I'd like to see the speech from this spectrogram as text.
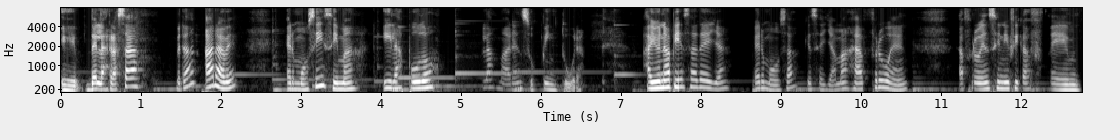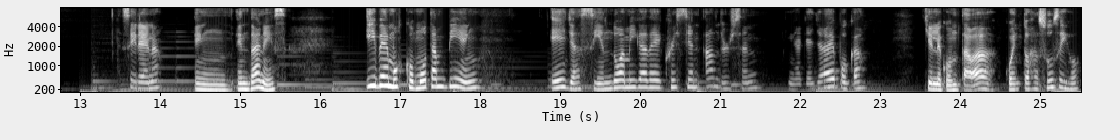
eh, de la raza ¿verdad? árabe, hermosísima, y las pudo plasmar en sus pinturas. Hay una pieza de ella hermosa que se llama Hafruen. Hafruen significa em, sirena en, en danés. Y vemos como también ella, siendo amiga de Christian Andersen en aquella época, quien le contaba cuentos a sus hijos,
